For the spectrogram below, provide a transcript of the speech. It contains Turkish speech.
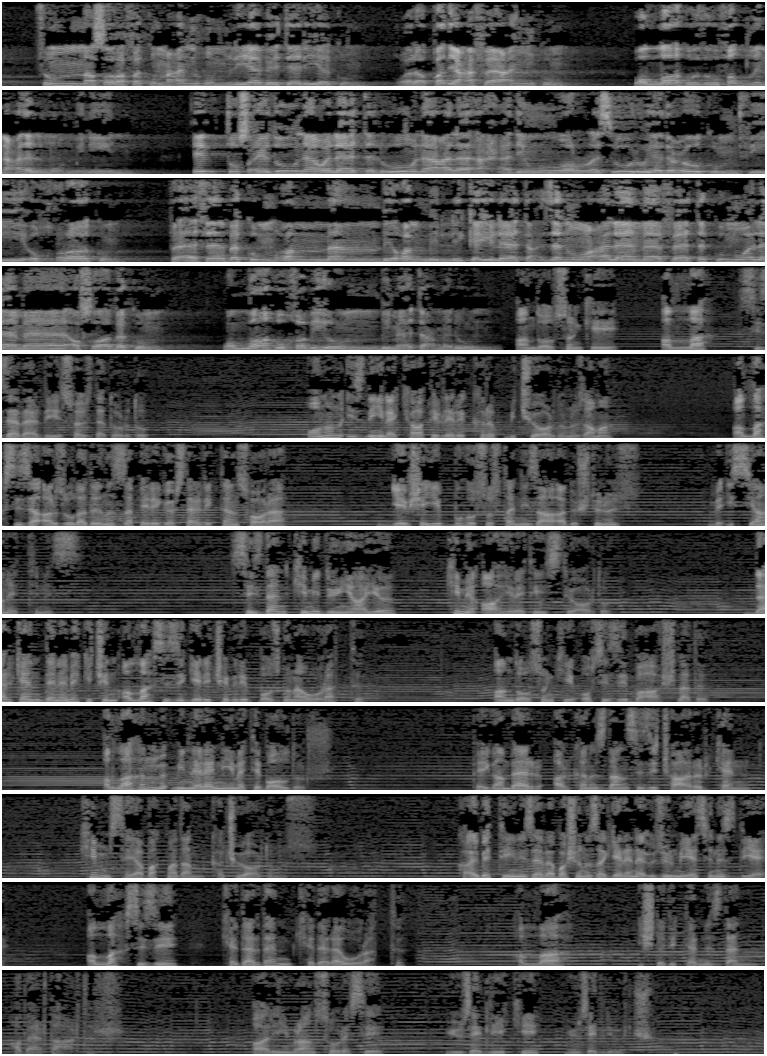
ثم صرفكم عنهم ليبتليكم ولقد عفى عنكم والله ذو فضل على المؤمنين إذ تصعدون ولا تلوون على أحد والرسول يدعوكم في أخراكم فأثابكم غما بغم لكي لا تحزنوا على ما فاتكم ولا ما أصابكم والله خبير بما تعملون Andolsun ki Allah size verdiği sözde durdu. Onun izniyle kafirleri kırıp biçiyordunuz ama, Allah size arzuladığınız zaferi gösterdikten sonra, gevşeyip bu hususta nizaa düştünüz ve isyan ettiniz. Sizden kimi dünyayı, kimi ahireti istiyordu. Derken denemek için Allah sizi geri çevirip bozguna uğrattı. Andolsun ki o sizi bağışladı. Allah'ın müminlere nimeti boldur. Peygamber arkanızdan sizi çağırırken, kimseye bakmadan kaçıyordunuz. Kaybettiğinize ve başınıza gelene üzülmeyesiniz diye, Allah sizi kederden kedere uğrattı. Allah, işlediklerinizden haberdardır. Ali İmran Suresi 152 153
